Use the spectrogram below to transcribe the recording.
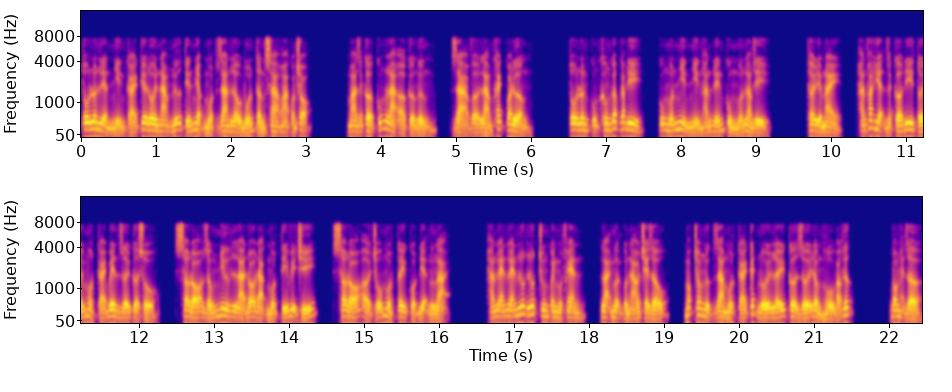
tô luân liền nhìn cái kia đôi nam nữ tiến nhập một gian lầu bốn tầng xa hoa quán trọ. Mà giặc cờ cũng là ở cửa ngừng, giả vờ làm khách qua đường. Tô luân cũng không gấp gáp đi, cũng muốn nhìn nhìn hắn đến cùng muốn làm gì. Thời điểm này, hắn phát hiện giặc cờ đi tới một cái bên dưới cửa sổ, sau đó giống như là đo đạc một tí vị trí, sau đó ở chỗ một cây cột điện ngừng lại. Hắn lén lén lút lút chung quanh một phen, lại mượn quần áo che giấu, móc trong ngực ra một cái kết nối lấy cơ giới đồng hồ báo thức. Bom hẹn giờ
